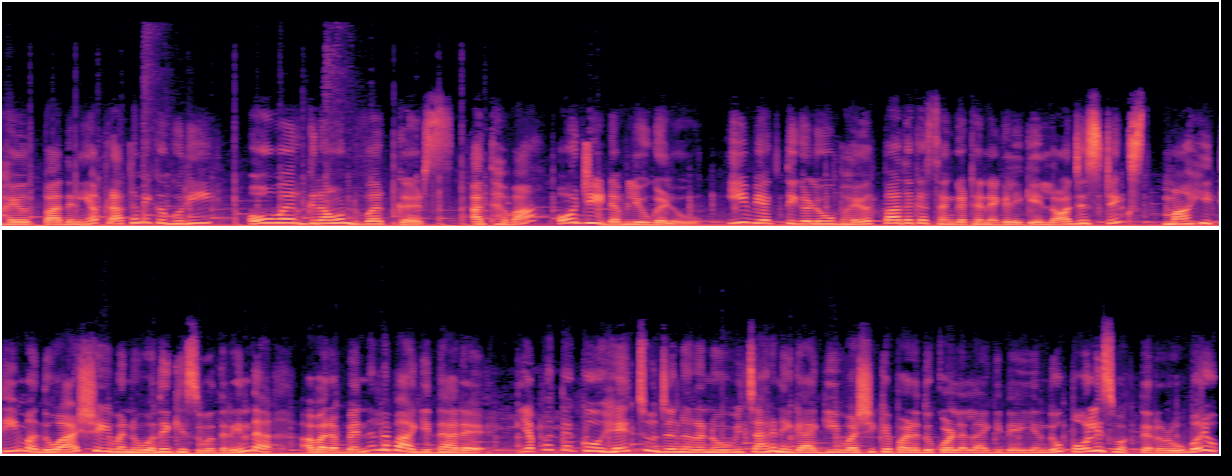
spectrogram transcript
ಭಯೋತ್ಪಾದನೆಯ ಪ್ರಾಥಮಿಕ ಗುರಿ ಓವರ್ ಗ್ರೌಂಡ್ ವರ್ಕರ್ಸ್ ಅಥವಾ ಒಜಿಡಬ್ಲ್ಯೂಗಳು ಈ ವ್ಯಕ್ತಿಗಳು ಭಯೋತ್ಪಾದಕ ಸಂಘಟನೆಗಳಿಗೆ ಲಾಜಿಸ್ಟಿಕ್ಸ್ ಮಾಹಿತಿ ಮತ್ತು ಆಶ್ರಯವನ್ನು ಒದಗಿಸುವುದರಿಂದ ಅವರ ಬೆನ್ನೆಲುಬಾಗಿದ್ದಾರೆ. ಎಪ್ಪತ್ತಕ್ಕೂ ಹೆಚ್ಚು ಜನರನ್ನು ವಿಚಾರಣೆಗಾಗಿ ವಶಕ್ಕೆ ಪಡೆದುಕೊಳ್ಳಲಾಗಿದೆ ಎಂದು ಪೊಲೀಸ್ ವಕ್ತಾರರೊಬ್ಬರು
